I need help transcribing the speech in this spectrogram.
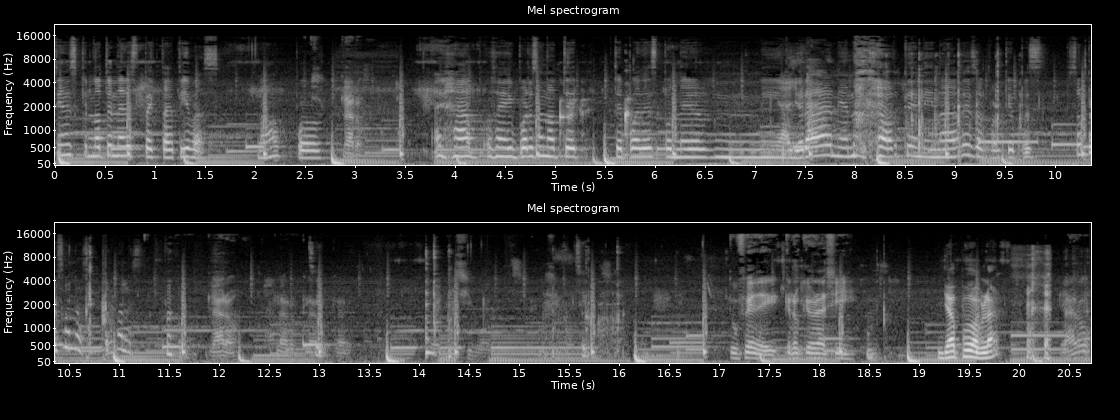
tienes que no tener expectativas, ¿no? Por, Claro. Ajá, o sea, y por eso no te, te puedes poner ni a llorar, ni a enojarte, ni nada de eso, porque pues son personas normales. Claro, claro, claro, Sí. claro. Buenísimo. Sí. Tú, Fede, creo que ahora sí. ¿Ya puedo hablar? Claro.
